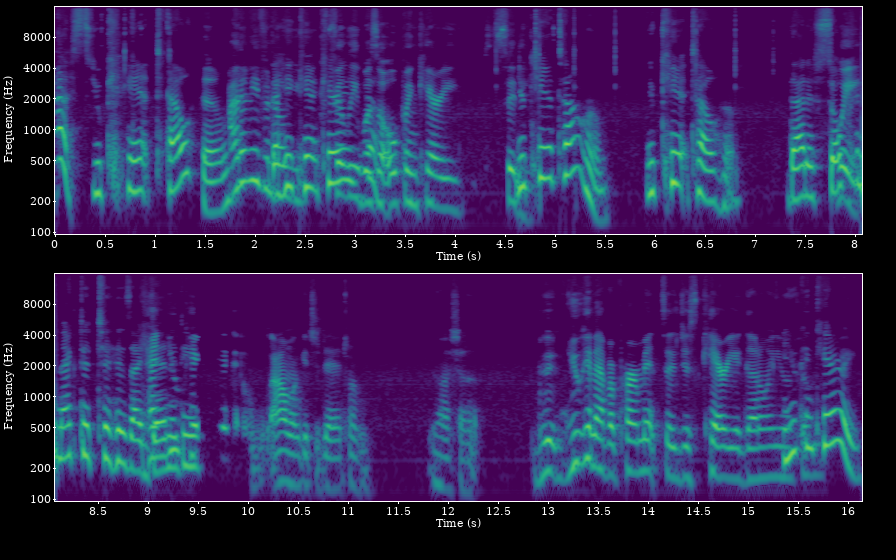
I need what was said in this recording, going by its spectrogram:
Yes, you can't tell him. I didn't even know he you- can't carry. Philly was an open carry city. You can't tell him. You can't tell him. That is so Wait, connected to his Can you identity. I don't want to get your dad in trouble. No, shut up. You can have a permit to just carry a gun on you. You can Philly? carry.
